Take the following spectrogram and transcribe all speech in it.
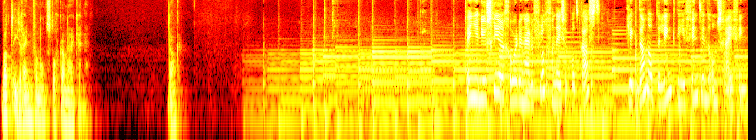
wat iedereen van ons toch kan herkennen. Dank. Ben je nieuwsgierig geworden naar de vlog van deze podcast? Klik dan op de link die je vindt in de omschrijving.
